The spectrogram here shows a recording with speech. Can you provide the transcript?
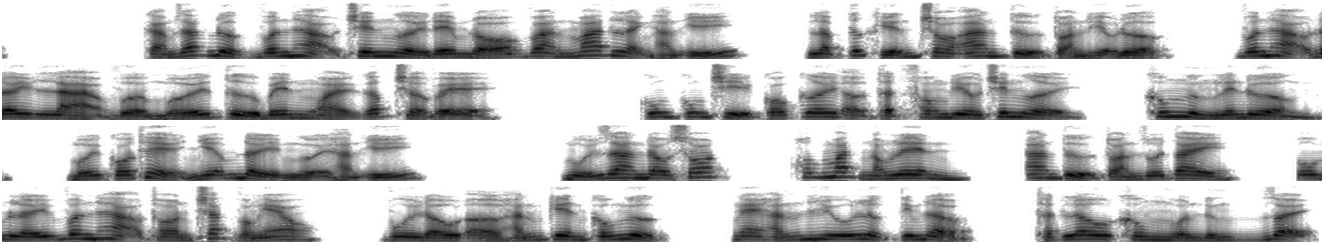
Cảm giác được Vân Hạo trên người đêm đó vạn mát lạnh hắn ý, lập tức khiến cho An Tử Toàn hiểu được, Vân Hạo đây là vừa mới từ bên ngoài gấp trở về. Cũng cũng chỉ có cơi ở tật phong điêu trên người, không ngừng lên đường, mới có thể nhiễm đầy người hắn ý. Mũi gian đau xót, hốc mắt nóng lên, An Tử Toàn duỗi tay, ôm lấy Vân Hạo thon chắc vòng eo, vùi đầu ở hắn kiên cấu ngực, nghe hắn hữu lực tim đập, thật lâu không muốn đứng dậy.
